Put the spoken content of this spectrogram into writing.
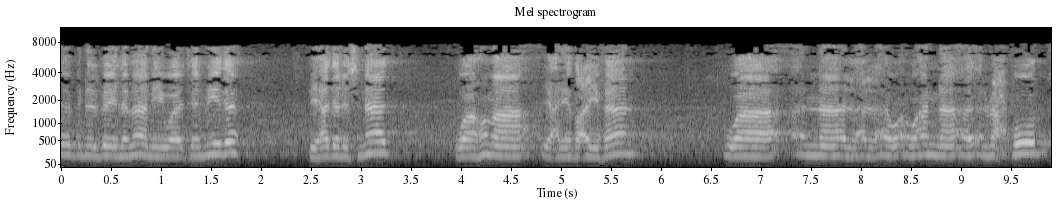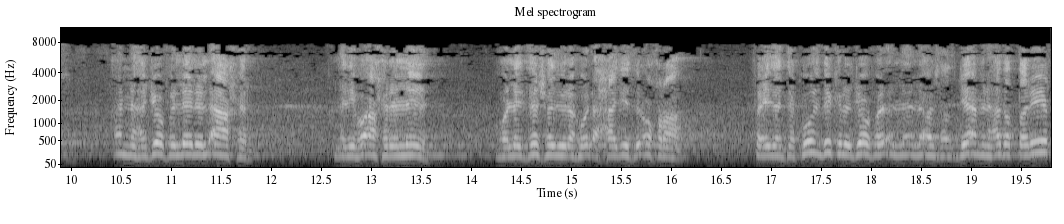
ابن البيلماني وتلميذه في هذا الإسناد وهما يعني ضعيفان وأن وأن المحفوظ أنها جوف الليل الآخر الذي هو آخر الليل والذي تشهد له الأحاديث الأخرى. فإذا تكون ذكر الجوف الأوسط جاء من هذا الطريق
